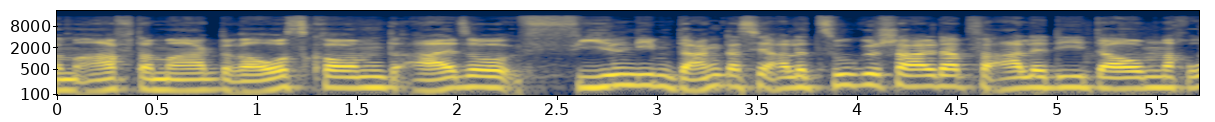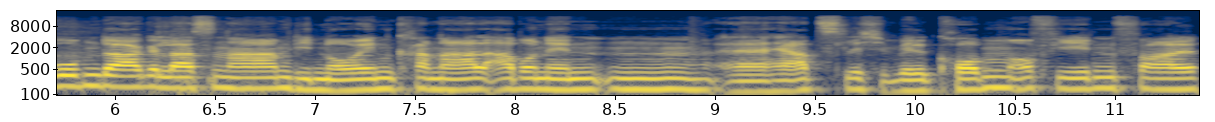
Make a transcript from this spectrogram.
im ähm, Aftermarkt rauskommt. Also vielen lieben Dank, dass ihr alle zugeschaltet habt. Für alle, die Daumen nach oben da gelassen haben, die neuen Kanalabonnenten, äh, herzlich willkommen auf jeden Fall.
